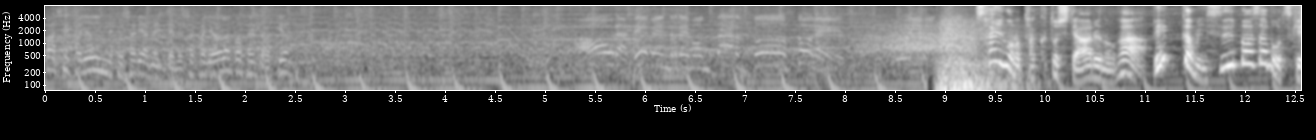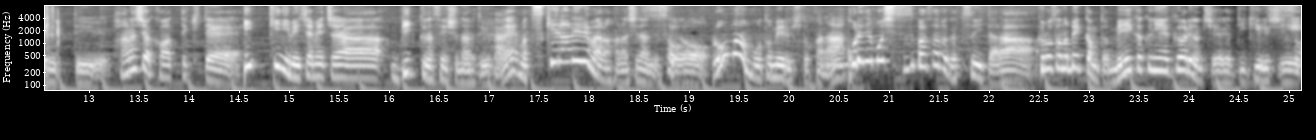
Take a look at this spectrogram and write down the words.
Pase fallado innecesariamente. Les ha fallado la concentración. Ahora deben remontar dos goles. 最後の卓としてあるのが、ベッカムにスーパーサブをつけるっていう話が変わってきて、一気にめちゃめちゃビッグな選手になるというかね、はいまあ、つけられればの話なんですけど、ロマン求める人かな。これでもしスーパーサブがついたら、黒沢のベッカムとは明確に役割の違いができるし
